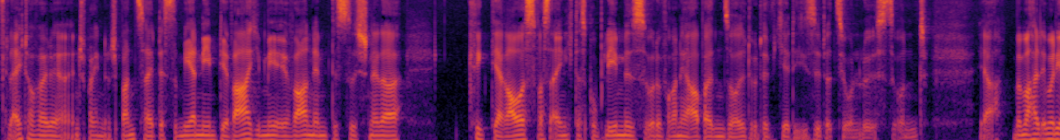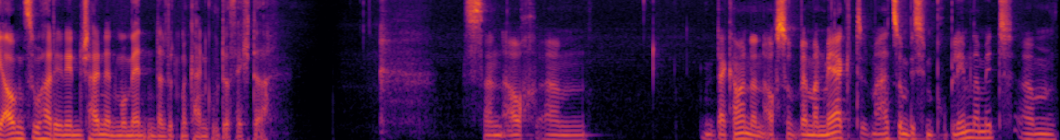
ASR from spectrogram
vielleicht auch bei der entsprechenden Entspanntzeit, desto mehr nehmt ihr wahr. Je mehr ihr wahrnehmt, desto schneller kriegt ihr raus, was eigentlich das Problem ist oder woran ihr arbeiten sollt oder wie ihr die Situation löst. Und ja, wenn man halt immer die Augen zu hat in den entscheidenden Momenten, dann wird man kein guter Fechter. Das ist dann auch, ähm, da kann man dann auch so, wenn man merkt, man hat so ein bisschen Problem damit, ähm,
